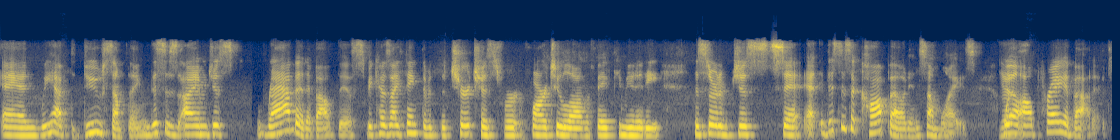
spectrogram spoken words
and we have to do something. This is, I am just rabid about this because I think that the church has for far too long, the faith community has sort of just said, this is a cop out in some ways. Yes. Well, I'll pray about it.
